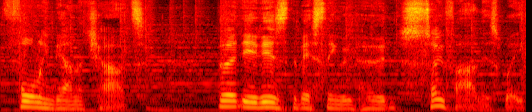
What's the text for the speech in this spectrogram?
falling down the charts. But it is the best thing we've heard so far this week.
